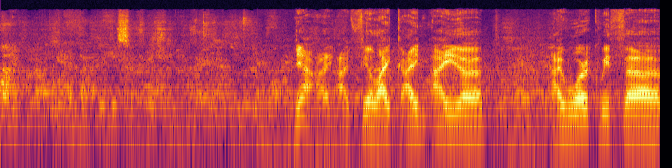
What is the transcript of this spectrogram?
yeah, we end up with this situation. Yeah, I, I feel like I I, uh, I work with uh,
